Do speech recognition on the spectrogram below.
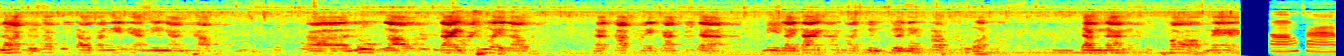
เนาะถือว่าพวกเราตอนนี้เนี่ยมีงานทำเอ่อลูกเราได้ช่วยเรานะครับ ในการที่จะมีรายได้เข้ามาจุนเจือในครอบครัว ดังนั้นพ่อแม่สองสาม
